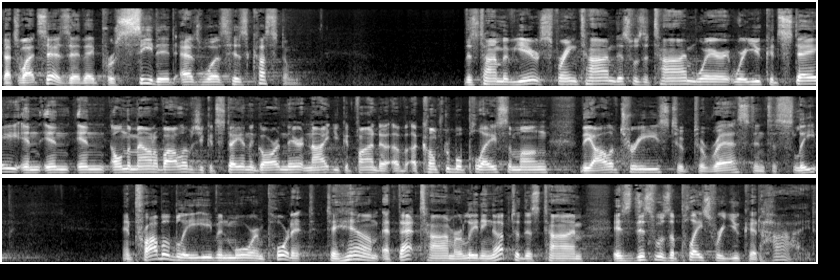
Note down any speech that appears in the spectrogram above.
That's why it says that they proceeded as was his custom. This time of year, springtime, this was a time where, where you could stay in, in, in, on the Mount of Olives. You could stay in the garden there at night. You could find a, a comfortable place among the olive trees to, to rest and to sleep. And probably even more important to him at that time or leading up to this time is this was a place where you could hide.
